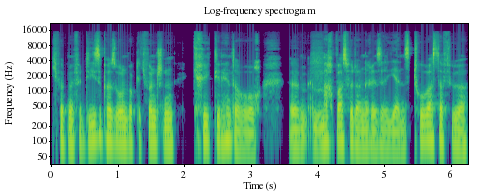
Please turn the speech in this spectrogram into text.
ich würde mir für diese Person wirklich wünschen, krieg den Hinterhoch, ähm, mach was für deine Resilienz, tu was dafür.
